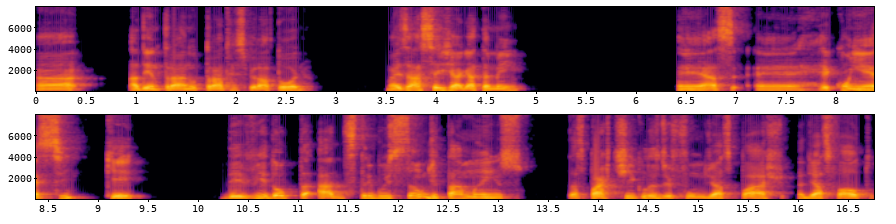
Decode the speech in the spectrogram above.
ah, adentrar no trato respiratório. Mas a CGH também é, é, reconhece que, devido à distribuição de tamanhos das partículas de fumo de, aspacho, de asfalto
